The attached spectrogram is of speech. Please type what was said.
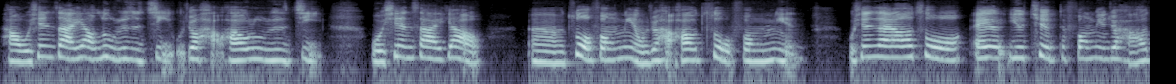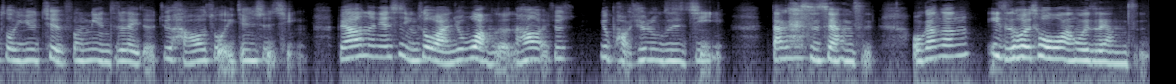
好，我现在要录日记，我就好好录日记。我现在要嗯、做封面，我就好好做封面。我现在要做哎 YouTube 的封面，就好好做 YouTube 封面之类的，就好好做一件事情。不要那件事情做完就忘了，然后就又跑去录日记，大概是这样子。我刚刚一直会错乱，会这样子。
